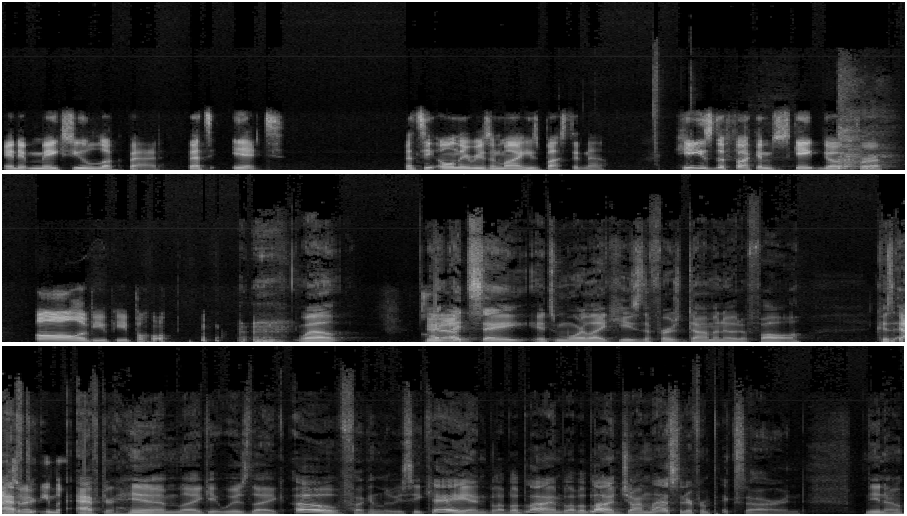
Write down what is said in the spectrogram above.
and it makes you look bad. That's it. That's the only reason why he's busted now. He's the fucking scapegoat for all of you people. Well, You I, know? I'd say it's more like he's the first domino to fall. Because what I after mean, like- after him, like it was like, oh, fucking Louis C.K. and blah blah blah and blah blah blah, and John Lasseter from Pixar, and you know,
